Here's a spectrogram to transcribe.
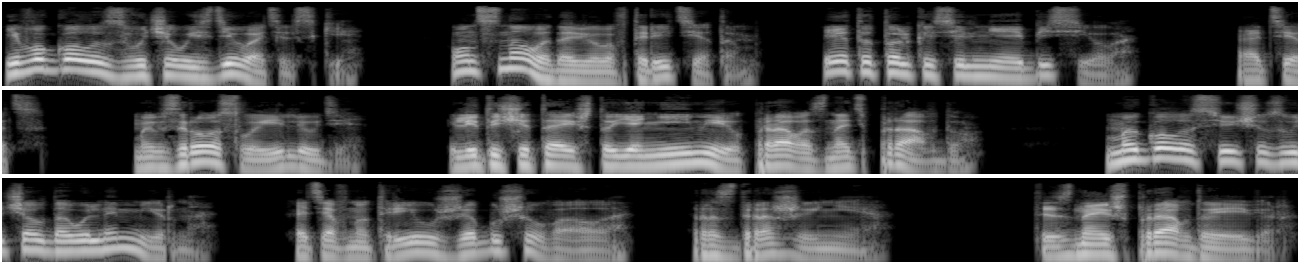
Его голос звучал издевательски. Он снова давил авторитетом, и это только сильнее бесило. «Отец, мы взрослые люди. Или ты считаешь, что я не имею права знать правду?» Мой голос все еще звучал довольно мирно, хотя внутри уже бушевало раздражение. «Ты знаешь правду, Эйвер.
